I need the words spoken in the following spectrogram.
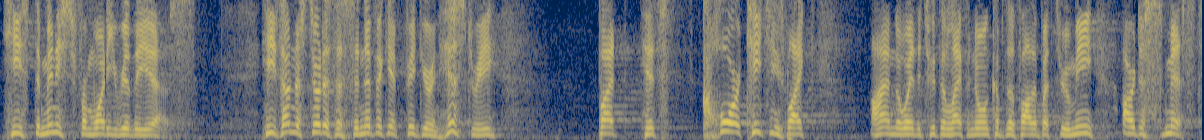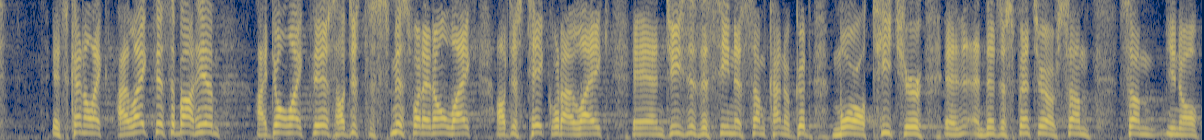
he's diminished from what he really is. He's understood as a significant figure in history, but his core teachings, like I am the way, the truth, and life, and no one comes to the Father but through me, are dismissed. It's kind of like, I like this about him, I don't like this. I'll just dismiss what I don't like. I'll just take what I like. And Jesus is seen as some kind of good moral teacher and, and the dispenser of some, some, you know,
